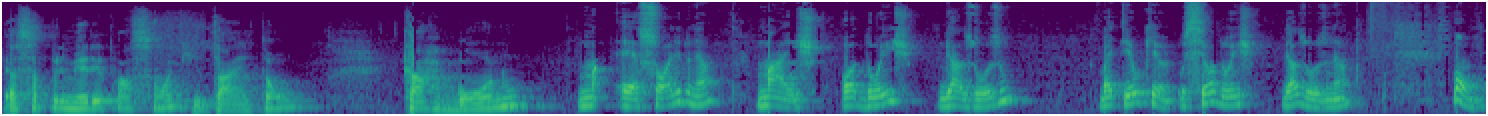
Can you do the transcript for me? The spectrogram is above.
essa primeira equação aqui, tá? Então, carbono é sólido, né? Mais O2 gasoso, vai ter o quê? O CO2 gasoso, né? Bom.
